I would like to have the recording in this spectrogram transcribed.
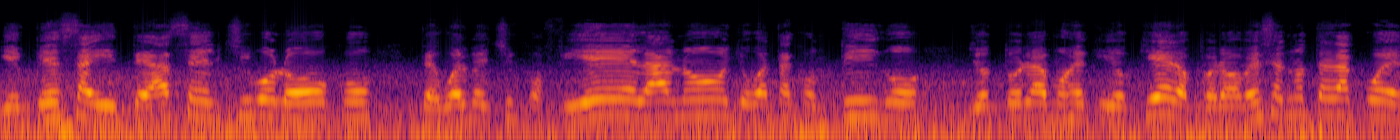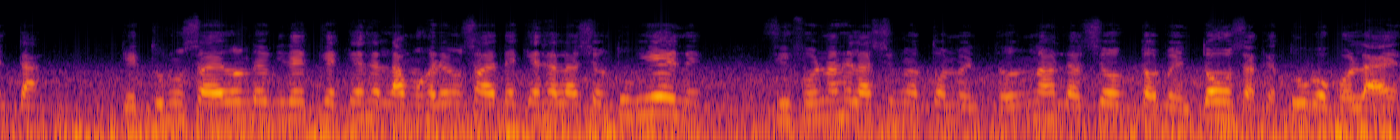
y empieza y te hace el chivo loco, te vuelve el chico fiel, ah, no, yo voy a estar contigo, yo tú eres la mujer que yo quiero, pero a veces no te das cuenta que tú no sabes dónde viene, que, la mujer no sabe de qué relación tú vienes, si fue una relación, una relación tormentosa que tuvo con la,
